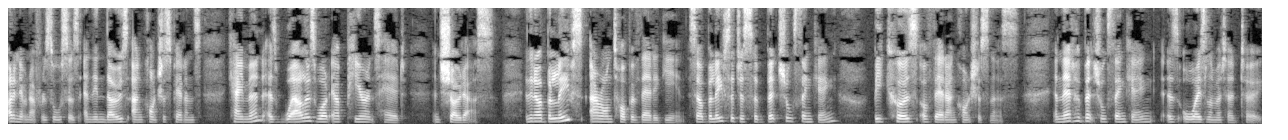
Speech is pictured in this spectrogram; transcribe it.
I don't have enough resources. And then those unconscious patterns came in as well as what our parents had and showed us. Then our beliefs are on top of that again. So our beliefs are just habitual thinking because of that unconsciousness. And that habitual thinking is always limited too.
